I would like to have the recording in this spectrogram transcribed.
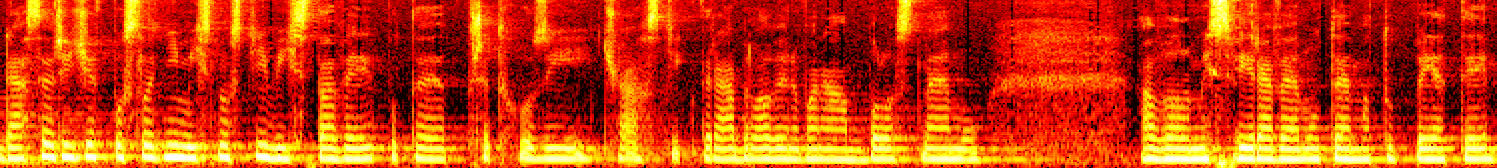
Dá se říct, že v poslední místnosti výstavy, po té předchozí části, která byla věnovaná bolestnému a velmi svíravému tématu piety,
